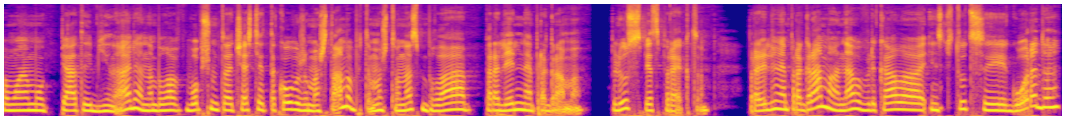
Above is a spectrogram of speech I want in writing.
по-моему, пятой биеннале, она была, в общем-то, отчасти такого же масштаба, потому что у нас была параллельная программа плюс спецпроекты. Параллельная программа, она вовлекала институции города,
